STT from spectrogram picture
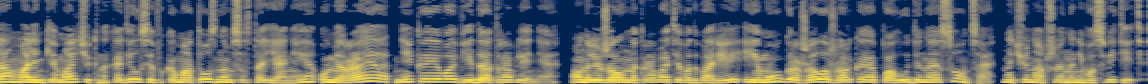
Там маленький мальчик находился в коматозном состоянии, умирая от некоего вида отравления. Он лежал на кровати во дворе, и ему угрожало жаркое полуденное солнце, начинавшее на него светить.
